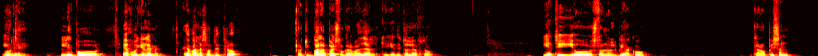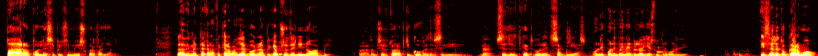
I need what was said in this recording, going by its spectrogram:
είναι. Οκ. Λοιπόν, έχουμε και λέμε. Έβαλες στον τίτλο ότι η μπάλα πάει στον Καρβαλιάλ. Και γιατί το λέω αυτό; Γιατί ο, στον Ολυμπιακό ικανοποίησαν πάρα πολλές επιθυμίες του Καρβαλιάλ. Δηλαδή μεταγραφή Καρβαλιάλ μπορεί να πει κάποιος ότι δεν είναι ο Άμπι. Πρέπει να το ξέρει τώρα από την Κόβεντρι στη, Ναι. στην τρίτη κατηγορία της Αγγλίας. Όλοι οι υπόλοιποι είναι επιλογές του προπονητή. Ήθελε τον Κάρμο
